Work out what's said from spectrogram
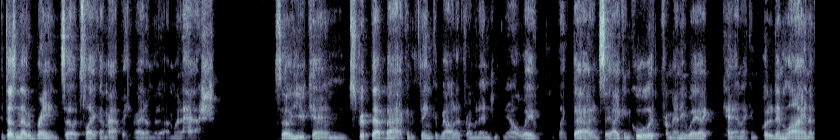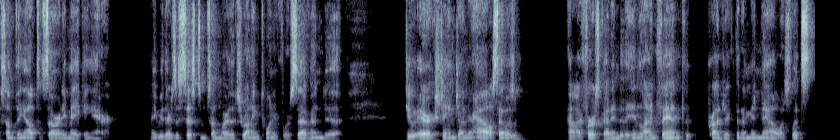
it doesn't have a brain so it's like i'm happy right i'm gonna i'm gonna hash so you can strip that back and think about it from an engine you know way like that and say i can cool it from any way i can. I can put it in line of something else that's already making air. Maybe there's a system somewhere that's running 24 7 to do air exchange on your house. That was how i first got into the inline fan project that i'm in now was let's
